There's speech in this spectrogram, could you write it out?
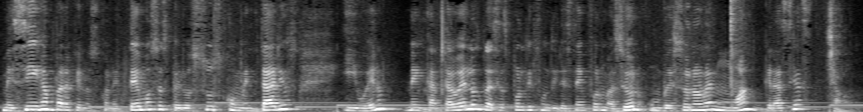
me sigan, para que nos conectemos, espero sus comentarios y bueno, me encanta verlos, gracias por difundir esta información, un beso enorme, gracias, chao.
